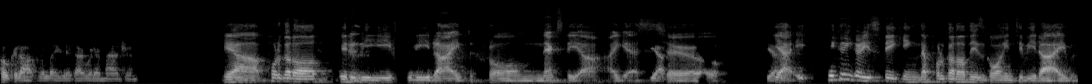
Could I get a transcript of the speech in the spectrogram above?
Polkadot related, I would imagine. Yeah, Polkadot will be fully live from next year, I guess. Yep. So, yep. yeah, it, technically speaking, the Polkadot is going to be live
